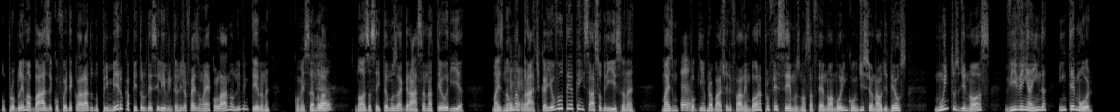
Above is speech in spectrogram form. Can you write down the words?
O problema básico foi declarado no primeiro capítulo desse livro, então ele já faz um eco lá no livro inteiro, né? Começando uhum. lá. Nós aceitamos a graça na teoria, mas não uhum. na prática. E eu voltei a pensar sobre isso, né? Mais um uhum. pouquinho para baixo ele fala: Embora professemos nossa fé no amor incondicional de Deus muitos de nós vivem ainda em temor.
